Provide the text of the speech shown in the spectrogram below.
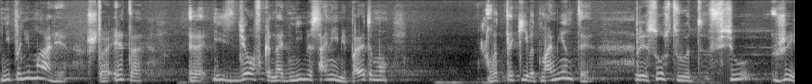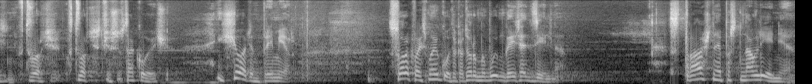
не понимали, что это э, издевка над ними самими. Поэтому вот такие вот моменты присутствуют всю жизнь в творчестве, в творчестве Шостаковича. Еще один пример. 48 год, о котором мы будем говорить отдельно – страшное постановление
